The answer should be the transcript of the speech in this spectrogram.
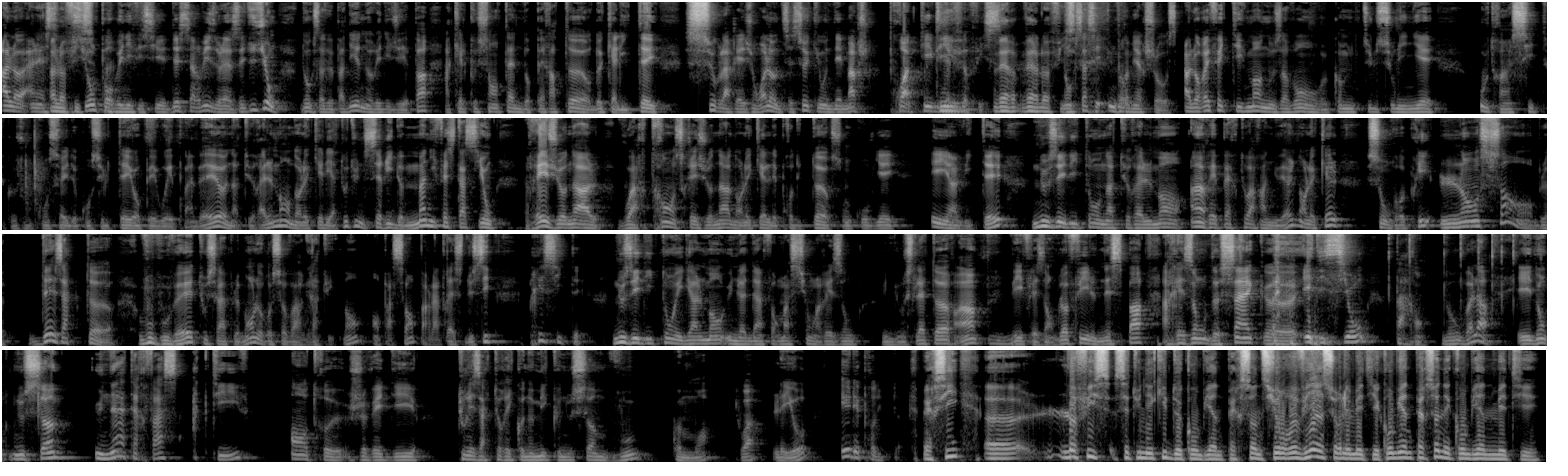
À l'institution pour bénéficier des services de l'institution. Donc ça ne veut pas dire ne rédigez pas à quelques centaines d'opérateurs de qualité sur la région wallonne. C'est ceux qui ont une démarche proactive active l'office. vers, vers l'office. Donc ça, c'est une première chose. Alors effectivement, nous avons, euh, comme tu le soulignais, outre un site que je vous conseille de consulter, opway.be, E, naturellement, dans lequel il y a toute une série de manifestations régionales, voire transrégionales, dans lesquelles les producteurs sont conviés et invités. Nous éditons naturellement un répertoire annuel dans lequel sont repris l'ensemble des acteurs. Vous pouvez tout simplement le recevoir gratuitement en passant par l'adresse du site précité. Nous éditons également une lettre d'information à raison, une newsletter, hein, vive les anglophiles, n'est-ce pas, à raison de cinq euh, éditions par an. Donc voilà. Et donc nous sommes une interface active entre, je vais dire, tous les acteurs économiques que nous sommes, vous, comme moi, toi, Léo, et les producteurs. Merci. Euh, L'Office, c'est une équipe de combien de personnes? Si on revient sur les métiers, combien de personnes et combien de métiers?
